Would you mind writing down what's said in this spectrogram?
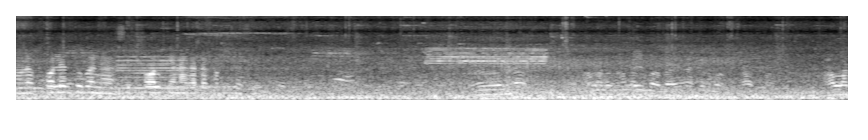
আমরা ফলের দোকানে আছি, ফল কেনাকাটা করতেছি। আল্লাহ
